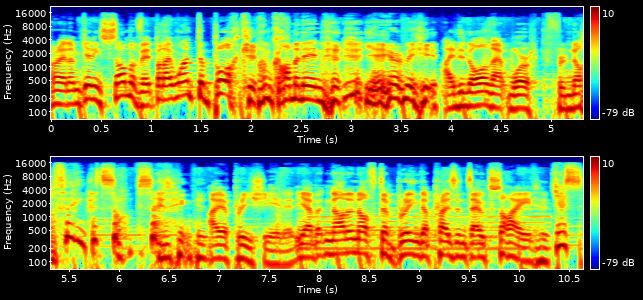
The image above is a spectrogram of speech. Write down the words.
Alright, I'm getting some of it, but I want the book. I'm coming in. you hear me? I did all that work for nothing. It's so upsetting. I appreciate it. Yeah, but not enough to bring the presents outside. Yes,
